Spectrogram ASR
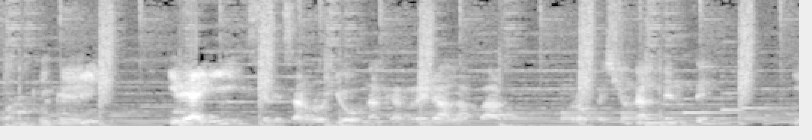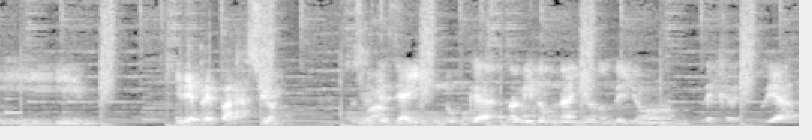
cuando okay. y de ahí se desarrolló una carrera a la par profesionalmente y, y de preparación. Entonces desde ahí nunca, no ha habido un año donde yo deje de estudiar.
